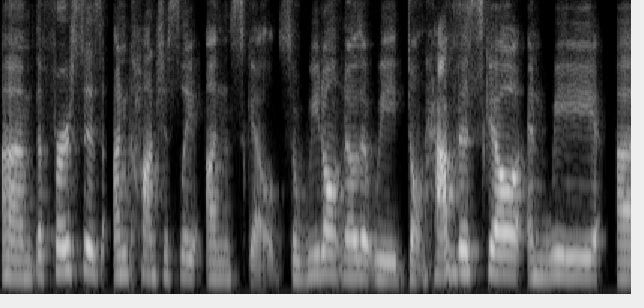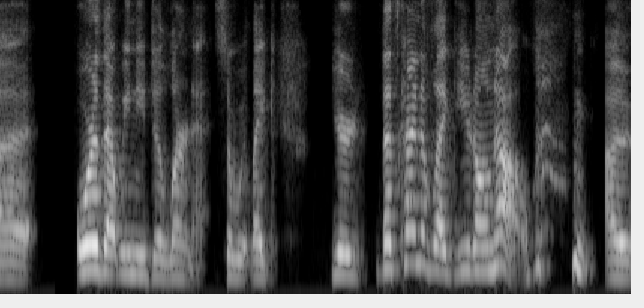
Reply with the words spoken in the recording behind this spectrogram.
Um, the first is unconsciously unskilled. So we don't know that we don't have this skill and we uh, or that we need to learn it. So like you're that's kind of like you don't know uh,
